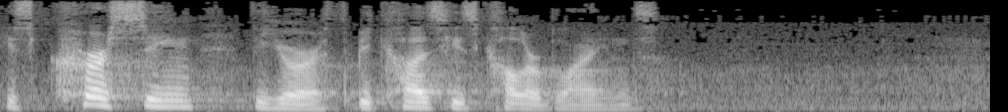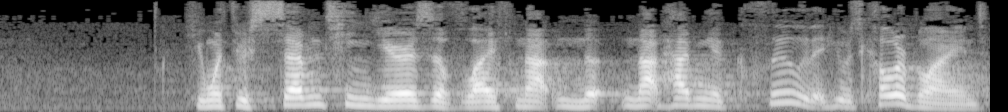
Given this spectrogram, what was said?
He's cursing the earth because he's colorblind. He went through 17 years of life not, not having a clue that he was colorblind.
